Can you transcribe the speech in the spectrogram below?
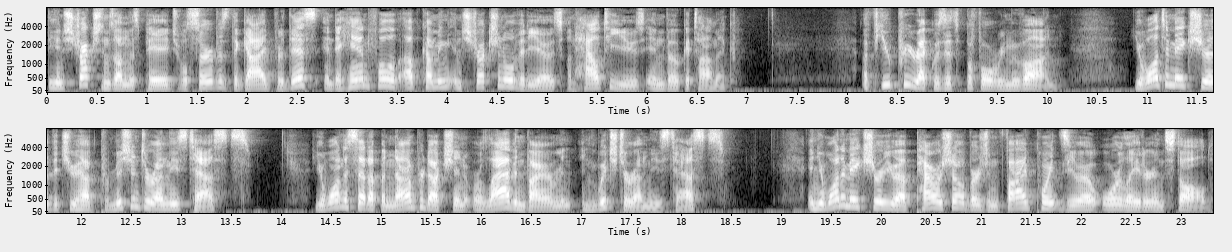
The instructions on this page will serve as the guide for this and a handful of upcoming instructional videos on how to use Invoke Atomic. A few prerequisites before we move on. You'll want to make sure that you have permission to run these tests. You'll want to set up a non-production or lab environment in which to run these tests. And you'll want to make sure you have PowerShell version 5.0 or later installed.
